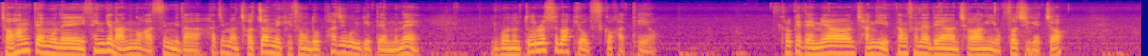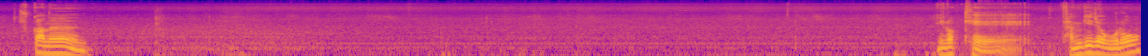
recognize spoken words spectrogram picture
저항 때문에 생겨나는 것 같습니다. 하지만 저점이 계속 높아지고 있기 때문에 이거는 뚫을 수밖에 없을 것 같아요. 그렇게 되면 장기 이평선에 대한 저항이 없어지겠죠? 주가는 이렇게 단기적으로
